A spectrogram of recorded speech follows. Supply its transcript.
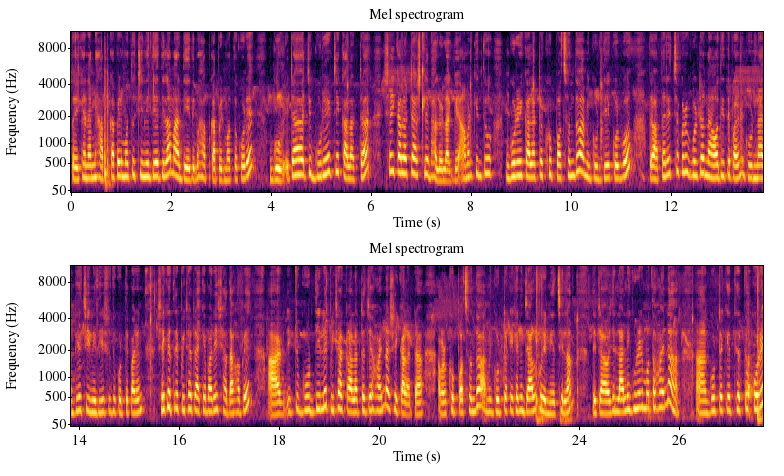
তো এখানে আমি হাফ কাপের মতো চিনি দিয়ে দিলাম আর দিয়ে দেবো হাফ কাপের মতো করে গুড়। এটা যে গুড়ের যে কালারটা, সেই কালারটা আসলে ভালো লাগবে। আমার কিন্তু গুড়ের কালারটা খুব পছন্দ, আমি গুড় দিয়ে করব। তো আপনার ইচ্ছা করে গুড়টা নাও দিতে পারেন, গুড় না দিয়ে চিনি দিয়ে শুধু করতে পারেন। সেক্ষেত্রে পিঠাটা একেবারেই সাদা হবে। আর একটু গুড় দিলে পিঠার কালারটা যে হয় না, সেই কালারটা আমার খুব পছন্দ। আমি গুড়টাকে এখানে জাল করে নিয়েছিলাম। যেটা ওই যে লালি গুড়ের মতো হয় না গুড়টাকে থেতো করে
